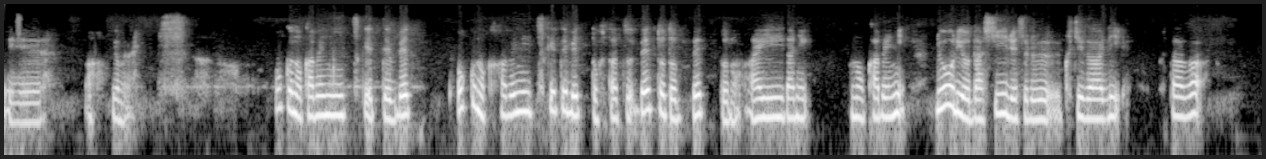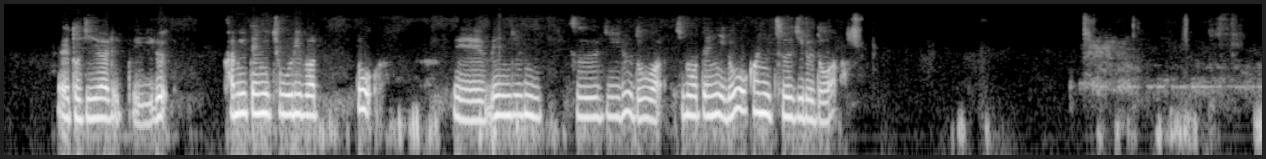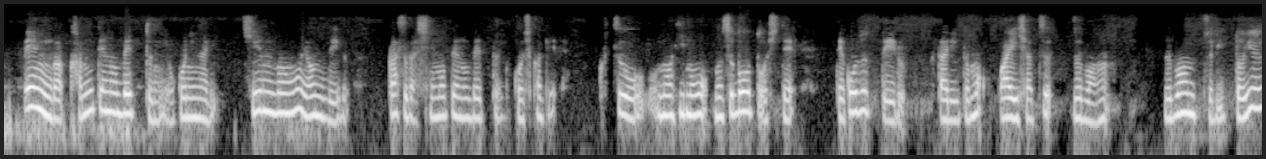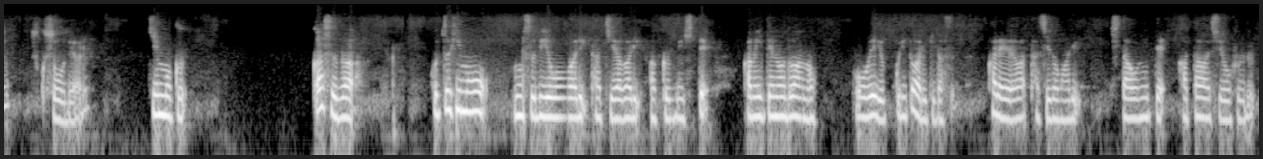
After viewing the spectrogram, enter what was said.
えー、あ、読めない。奥の壁につけてベッ、奥の壁につけてベッド2つ。ベッドとベッドの間に、の壁に料理を出し入れする口があり、蓋が、えー閉じられている。上手に調理場と、えー、便所に通じるドア。下手に廊下に通じるドア。ベンが上手のベッドに横になり、新聞を読んでいる。ガスが下手のベッドに腰掛け、靴をの紐を結ぼうとして手こずっている。二人ともワイシャツ、ズボン、ズボン釣りという服装である。沈黙。ガスが靴紐を結び終わり、立ち上がり、あくびして、上手のドアの方へゆっくりと歩き出す。彼は立ち止まり、下を見て片足を振る。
